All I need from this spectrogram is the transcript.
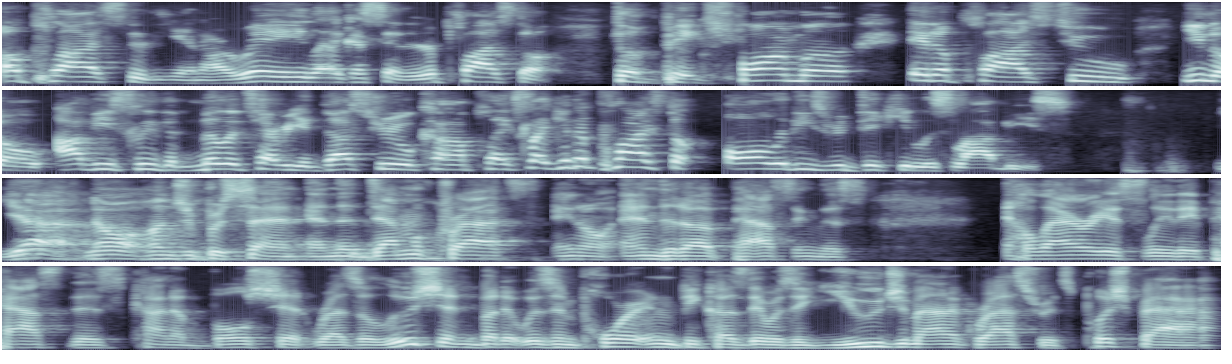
applies to the NRA. Like I said, it applies to the big pharma. It applies to, you know, obviously the military industrial complex. Like it applies to all of these ridiculous lobbies. Yeah, no, 100%. And the Democrats, you know, ended up passing this hilariously they passed this kind of bullshit resolution but it was important because there was a huge amount of grassroots pushback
